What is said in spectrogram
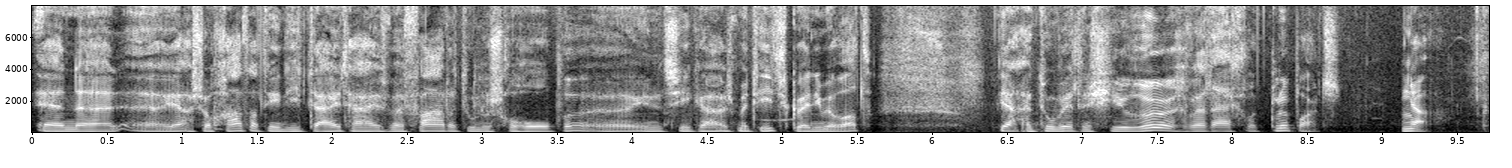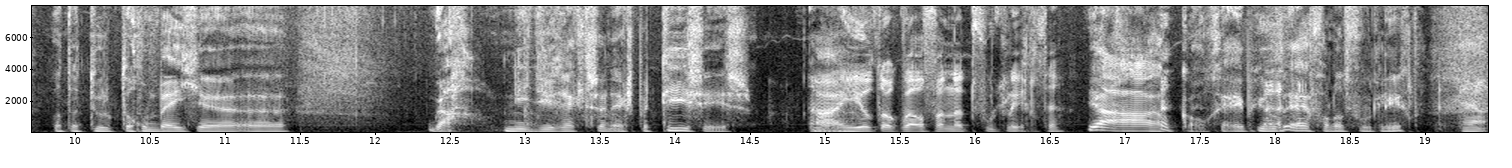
En eh, eh, ja, zo gaat dat in die tijd. Hij heeft mijn vader toen eens geholpen eh, in het ziekenhuis met iets, ik weet niet meer wat. Ja, en toen werd een chirurg werd eigenlijk clubarts. ja. Wat natuurlijk toch een beetje eh, ja, niet direct zijn expertise is. nou, hij hield ook wel van het voetlicht. Hè? Ja, Co Greep hield erg van het voetlicht. ja.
